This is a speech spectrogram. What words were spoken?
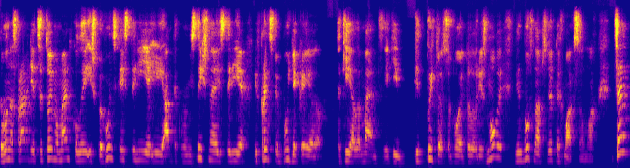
Тому насправді це той момент, коли і шпигунська істерія, і антикомуністична істерія, і в принципі будь-який такий елемент, який підпитує собою теорії змови, він був на абсолютних максимумах. Це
